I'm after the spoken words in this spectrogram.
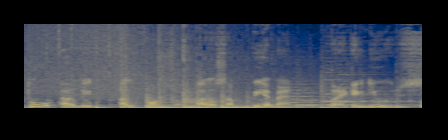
Tu Aldit Alfonso para sa BMN Breaking News.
